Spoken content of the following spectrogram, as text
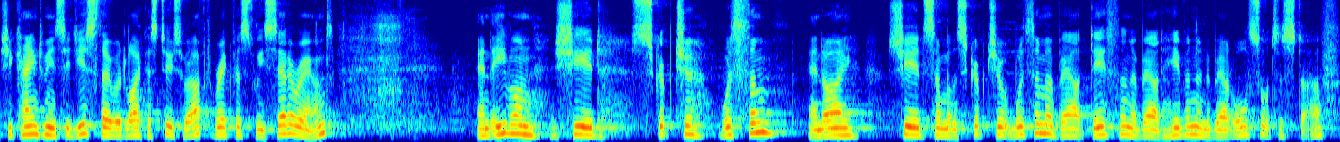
she came to me and said, Yes, they would like us to. So after breakfast, we sat around, and Yvonne shared scripture with them, and I shared some of the scripture with them about death and about heaven and about all sorts of stuff.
